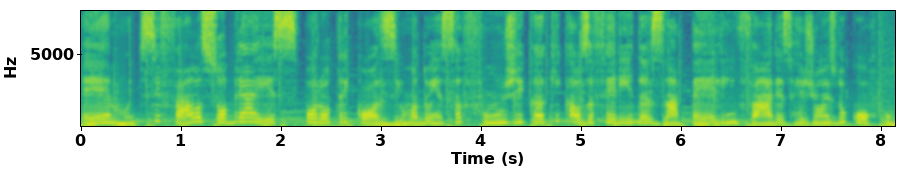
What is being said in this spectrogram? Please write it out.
É, muito se fala sobre a esporotricose, uma doença fúngica que causa feridas na pele em várias regiões do corpo.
